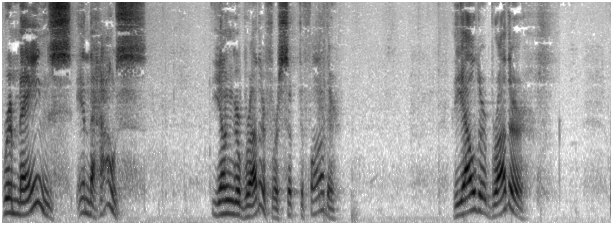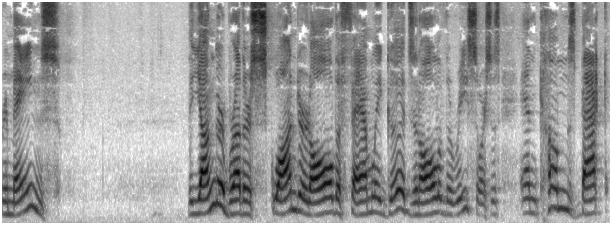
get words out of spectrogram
remains in the house. The younger brother forsook the father. The elder brother remains. The younger brother squandered all the family goods and all of the resources and comes back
